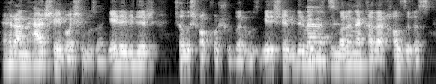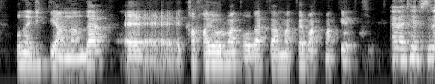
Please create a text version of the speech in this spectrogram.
Her an her şey başımıza gelebilir, çalışma koşullarımız gelişebilir ve evet. biz bunlara ne kadar hazırız? Buna ciddi anlamda e, kafa yormak, odaklanmak ve bakmak gerekiyor. Evet, hepsine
